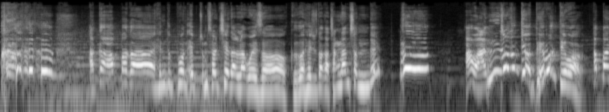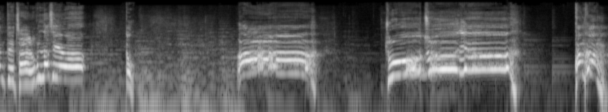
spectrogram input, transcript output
아까 아빠가 핸드폰 앱 좀 설치해 달라고 해서 그거 해주다가 장난쳤는데? 아 완전 웃겨 대박 대박 아빠한테 잘 혼나세요 뚝 아! 조준영! 쾅쾅!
